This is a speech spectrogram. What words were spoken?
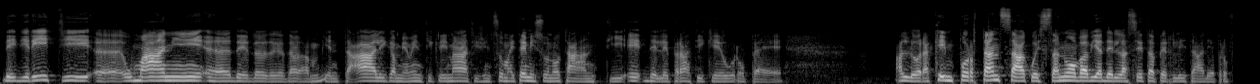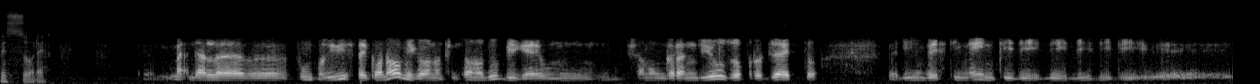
dei diritti eh, umani, eh, del- del- ambientali, cambiamenti climatici, insomma i temi sono tanti e delle pratiche europee. Allora, che importanza ha questa nuova via della seta per l'Italia, professore? Ma dal eh, punto di vista economico non ci sono dubbi che è un, diciamo, un grandioso progetto eh, di investimenti, di, di- di- di- eh,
